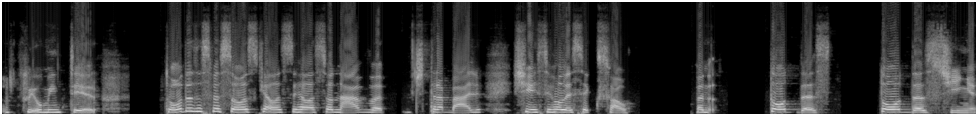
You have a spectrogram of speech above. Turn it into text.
O filme inteiro. Todas as pessoas que ela se relacionava de trabalho tinham esse rolê sexual. Mano, todas, todas tinha.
